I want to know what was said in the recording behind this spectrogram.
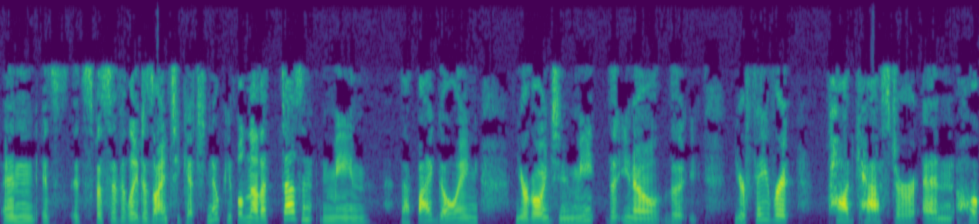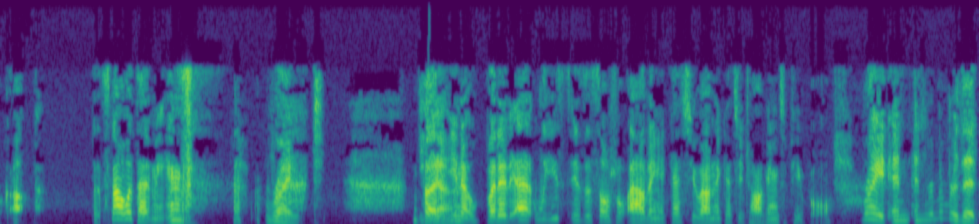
and it's, it's specifically designed to get to know people. Now that doesn't mean that by going, you're going to meet the, you know, the, your favorite podcaster and hook up. That's not what that means. Right. but, Yeah. you know, but it at least is a social outing. It gets you out and it gets you talking to people. Right. And and remember that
